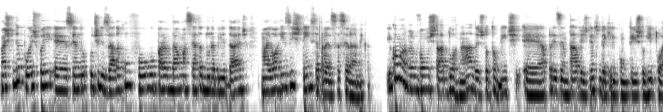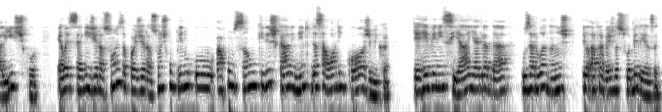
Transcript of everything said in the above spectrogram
mas que depois foi é, sendo utilizada com fogo para dar uma certa durabilidade, maior resistência para essa cerâmica. E como vão estar adornadas, totalmente é, apresentáveis dentro daquele contexto ritualístico, elas seguem gerações após gerações cumprindo o, a função que lhes cabe dentro dessa ordem cósmica, que é reverenciar e agradar os aruanãs através da sua beleza.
